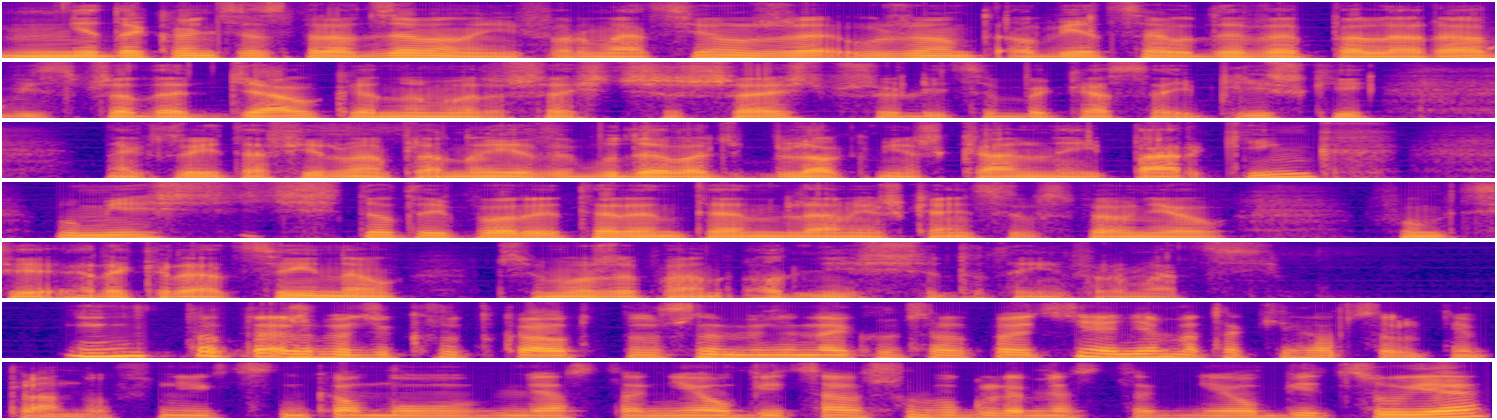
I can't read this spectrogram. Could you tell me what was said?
nie do końca sprawdzoną informacją, że urząd obiecał deweloperowi sprzedać działkę numer 636 przy ulicy Bekasa i Pliszki na której ta firma planuje wybudować blok mieszkalny i parking umieścić. Do tej pory teren ten dla mieszkańców spełniał funkcję rekreacyjną. Czy może pan odnieść się do tej informacji? To też będzie krótka odpowiedź, będzie najkrótsza odpowiedź. Nie, nie ma takich absolutnie planów. Nikt nikomu miasto nie obiecało, w ogóle miasto nie obiecuje,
